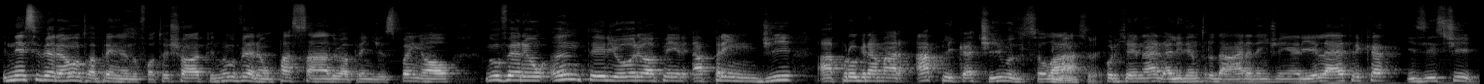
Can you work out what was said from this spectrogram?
nesse verão eu tô aprendendo Photoshop, no verão passado eu aprendi espanhol, no verão anterior eu aprendi a programar aplicativos do celular, massa, porque né, ali dentro da área da engenharia elétrica existe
